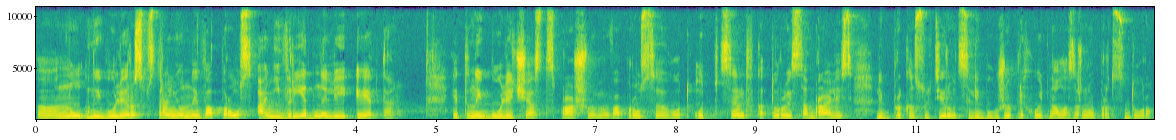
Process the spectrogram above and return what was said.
Э, ну, наиболее распространенный вопрос, а не вредно ли это? Это наиболее часто спрашиваемые вопросы вот от пациентов, которые собрались либо проконсультироваться, либо уже приходят на лазерную процедуру.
